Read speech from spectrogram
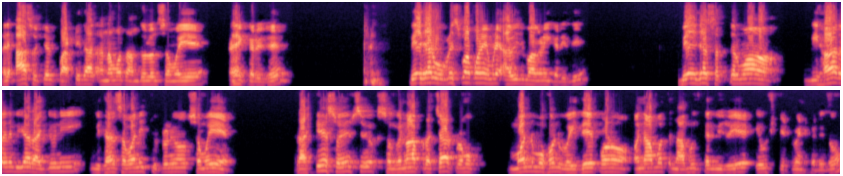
અને આ સૂચન પાટીદાર અનામત આંદોલન સમયે કર્યું છે. બે હજાર ઓગણીસમાં પણ એમણે આવી જ માગણી કરી હતી. બે હજાર સત્તરમાં બિહાર અને બીજા રાજ્યોની વિધાનસભાની ચૂંટણીઓ સમયે રાષ્ટ્રીય સ્વયંસેવક સંઘના પ્રચાર પ્રમુખ મનમોહન વૈદે પણ અનામત નાબૂદ કરવી જોઈએ એવું સ્ટેટમેન્ટ કર્યું હતું.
